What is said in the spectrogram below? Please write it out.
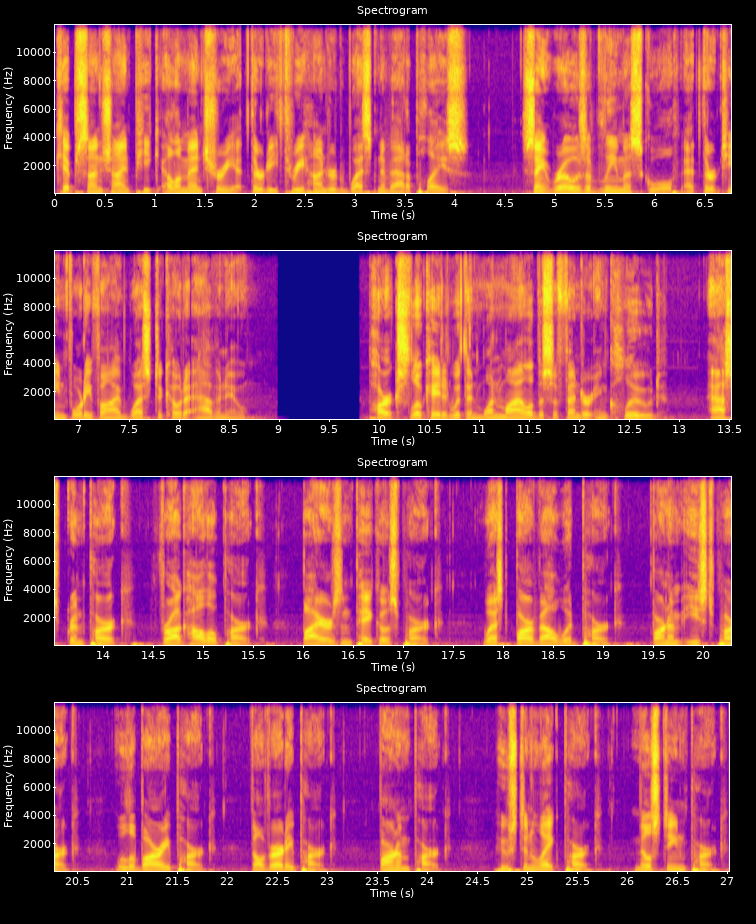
KIPP Sunshine Peak Elementary at 3300 West Nevada Place. St. Rose of Lima School at 1345 West Dakota Avenue. Parks located within one mile of this offender include Asprin Park, Frog Hollow Park, Byers and Pecos Park, West Barvalwood Park, Barnum East Park, Ulibarri Park, Valverde Park, Barnum Park, Huston Lake Park, Milstein Park,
